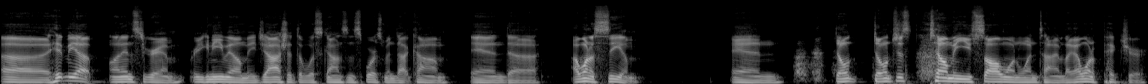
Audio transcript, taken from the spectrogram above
uh, hit me up on Instagram or you can email me, josh at the wisconsinsportsman.com. And uh, I want to see them. And don't don't just tell me you saw one one time. Like I want a picture,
